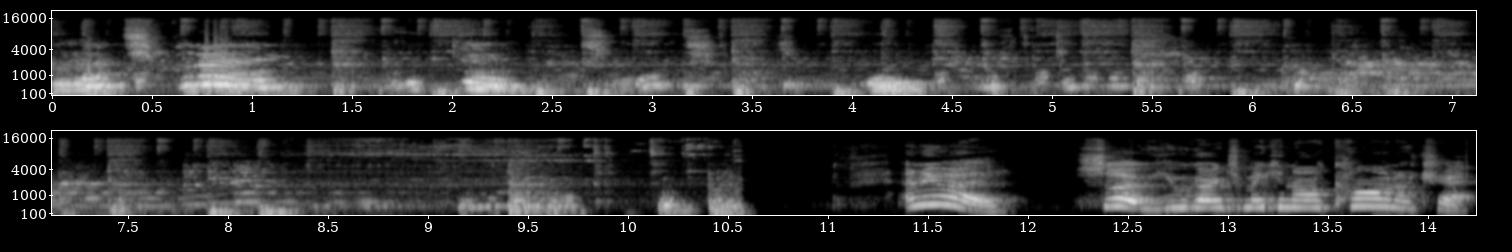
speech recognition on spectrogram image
Let's play the game to watch. Roll of the Dutch. Anyway, so you were going to make an Arcana check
